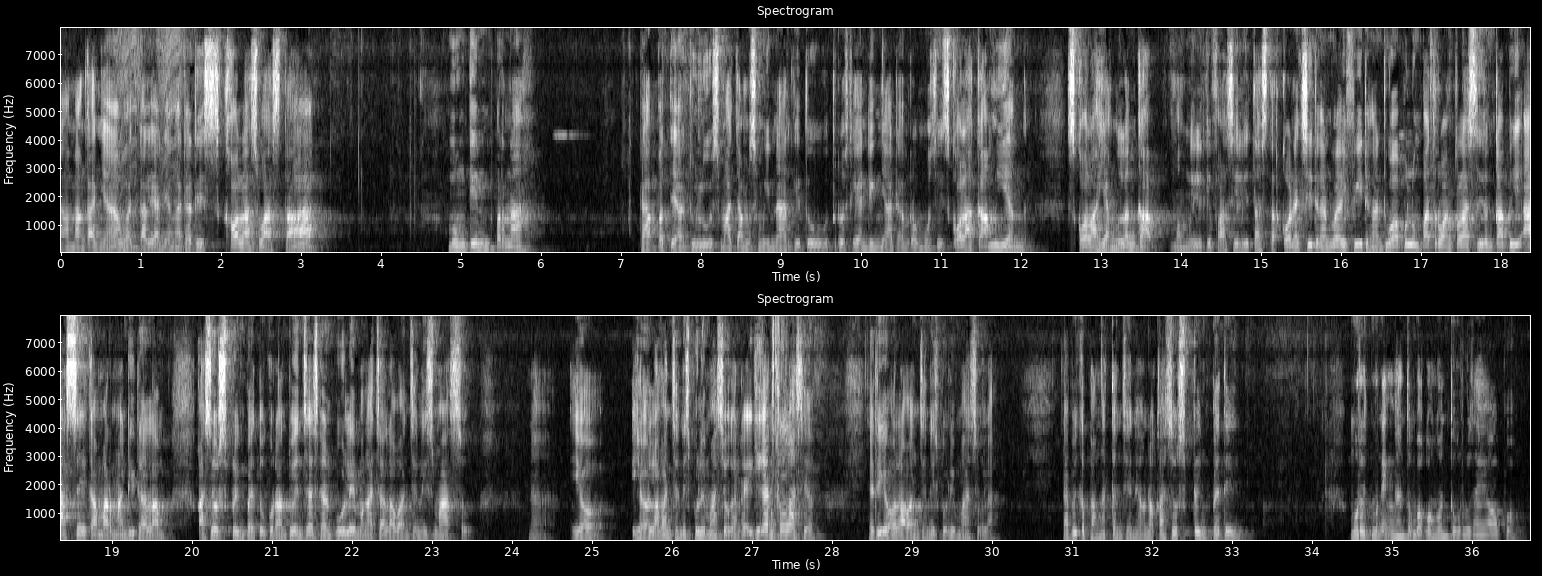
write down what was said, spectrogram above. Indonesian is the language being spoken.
Nah, makanya buat kalian yang ada di sekolah swasta mungkin pernah dapat ya dulu semacam seminar gitu terus di endingnya ada promosi. Sekolah kami yang sekolah yang lengkap memiliki fasilitas terkoneksi dengan wifi dengan 24 ruang kelas dilengkapi AC kamar mandi dalam kasur spring bed ukuran twin size dan boleh mengajak lawan jenis masuk. Nah yo yo lawan jenis boleh masuk kan? Ini kan kelas ya. Jadi ya lawan jenis boleh masuk lah. Tapi kebangetan sini ono kasur spring berarti muridmu nek ngantuk mbok kongkon turu saya apa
